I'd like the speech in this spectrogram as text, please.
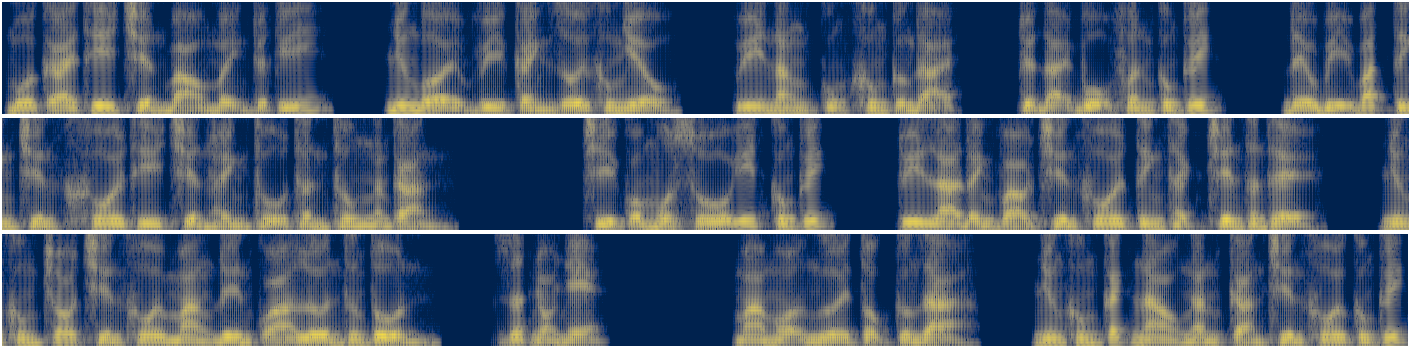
mỗi cái thi triển bảo mệnh tuyệt kỹ, nhưng bởi vì cảnh giới không nhiều, uy năng cũng không cường đại, tuyệt đại bộ phân công kích đều bị bắt tinh chiến khôi thi triển hành thổ thần thông ngăn cản. Chỉ có một số ít công kích, tuy là đánh vào chiến khôi tinh thạch trên thân thể, nhưng không cho chiến khôi mang đến quá lớn thương tổn, rất nhỏ nhẹ. Mà mọi người tộc cường giả, nhưng không cách nào ngăn cản chiến khôi công kích,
